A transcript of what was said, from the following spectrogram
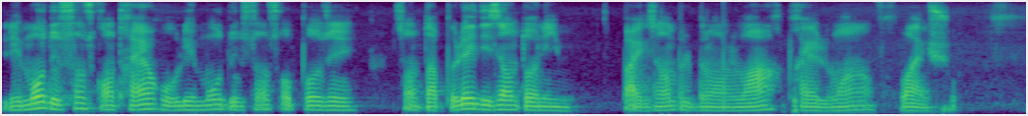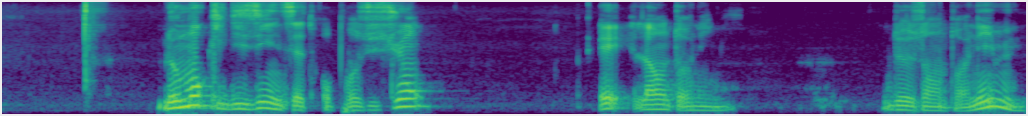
Les mots de sens contraire ou les mots de sens opposé sont appelés des antonymes. Par exemple, blanc, noir, près, loin, froid et chaud. Le mot qui désigne cette opposition et l'antonyme. Deux antonymes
